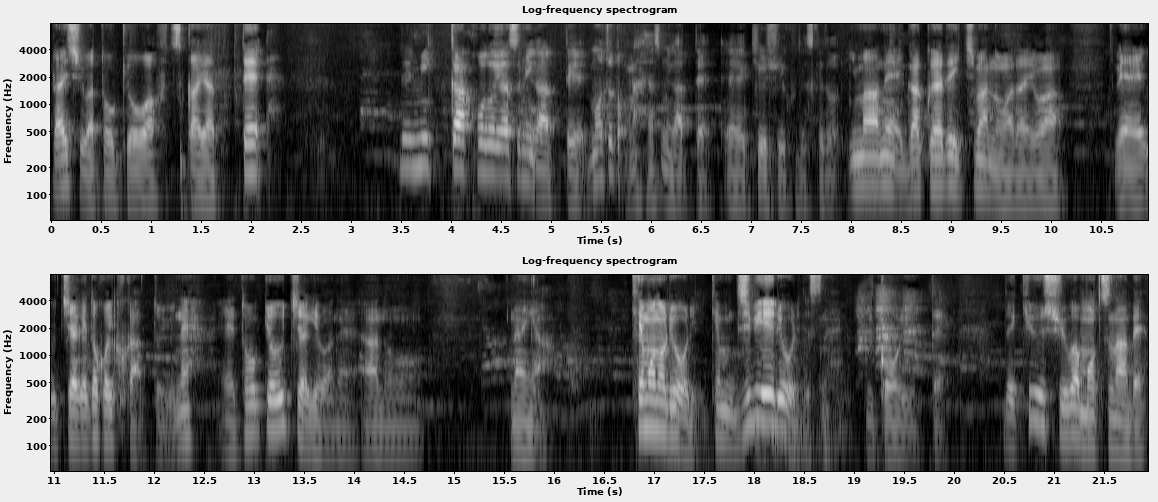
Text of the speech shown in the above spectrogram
来週は東京は2日やってで3日ほど休みがあってもうちょっとかな休みがあって、えー九州行くんですけど今ね楽屋で一番の話題は、えー打ち上げどこ行くかというね、えー東京打ち上げはねあのーなんや獣料理獣ジビエ料理ですね。行こう言って。で九州はもつ鍋。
